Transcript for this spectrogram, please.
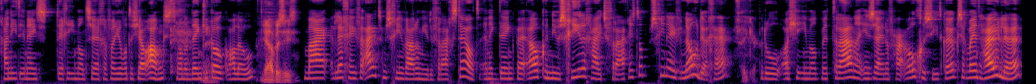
Ga niet ineens tegen iemand zeggen van, joh, wat is jouw angst? Want dan denk ik ook, hallo. Ja, precies. Maar leg even uit misschien waarom je de vraag stelt. En ik denk bij elke nieuwsgierigheidsvraag is dat misschien even nodig, hè? Zeker. Ik bedoel, als je iemand met tranen in zijn of haar ogen ziet, kan je ook zeggen, ben je het huilen?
